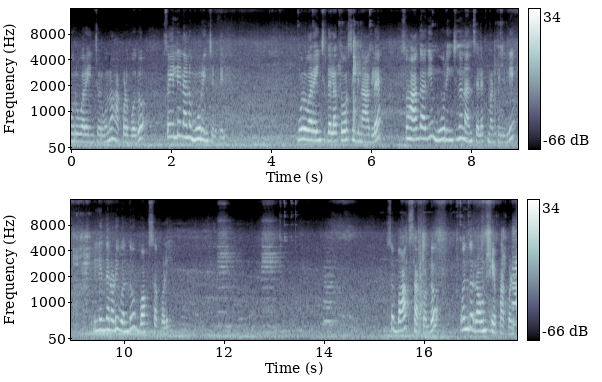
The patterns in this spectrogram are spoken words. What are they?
ಮೂರುವರೆ ಇಂಚ್ವರೆಗೂ ಹಾಕ್ಕೊಳ್ಬೋದು ಸೊ ಇಲ್ಲಿ ನಾನು ಮೂರು ಇಂಚ್ ಇಡ್ತೀನಿ. ಮೂರುವರೆ ಇಂಚದೆಲ್ಲ ತೋರಿಸಿದ್ದೀನಿ ಆಗಲೇ. ಸೊ ಹಾಗಾಗಿ ಮೂರು ಇಂಚನ್ನ ನಾನು ಸೆಲೆಕ್ಟ್ ಮಾಡ್ತೀನಿ ಇಲ್ಲಿ. ಇಲ್ಲಿಂದ ನೋಡಿ ಒಂದು ಬಾಕ್ಸ್ ಹಾಕ್ಕೊಳ್ಳಿ ಸೊ ಬಾಕ್ಸ್ ಹಾಕ್ಕೊಂಡು ಒಂದು ರೌಂಡ್ ಶೇಪ್ ಹಾಕ್ಕೊಳ್ಳಿ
